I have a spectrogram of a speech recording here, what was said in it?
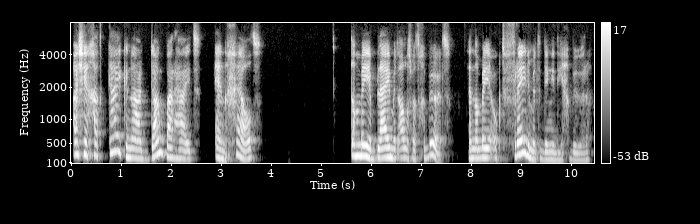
Als je gaat kijken naar dankbaarheid en geld, dan ben je blij met alles wat gebeurt. En dan ben je ook tevreden met de dingen die gebeuren.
